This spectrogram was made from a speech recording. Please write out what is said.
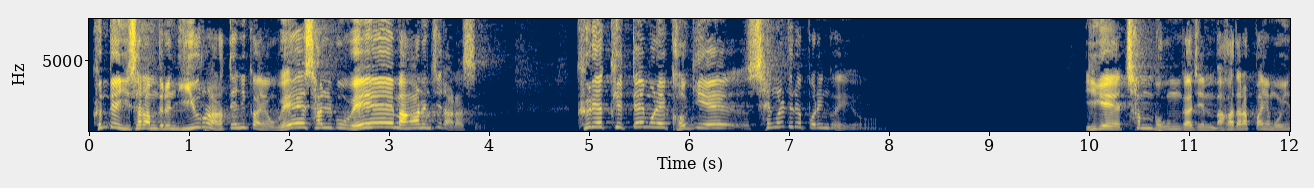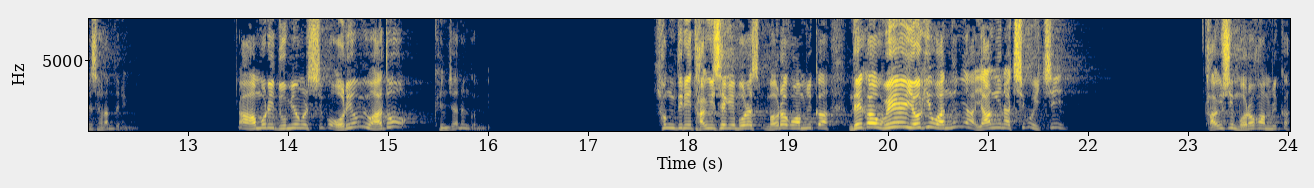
근데 이 사람들은 이유를 알았다니까요. 왜 살고 왜 망하는지를 알았어요. 그랬기 때문에 거기에 생을 들여버린 거예요. 이게 참 복음 가진 마가다락방에 모인 사람들입니다. 아무리 누명을 쓰고 어려움이 와도 괜찮은 겁니다. 형들이 다윗에게 뭐라고 합니까? 내가 왜 여기 왔느냐? 양이나 치고 있지. 다윗이 뭐라고 합니까?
